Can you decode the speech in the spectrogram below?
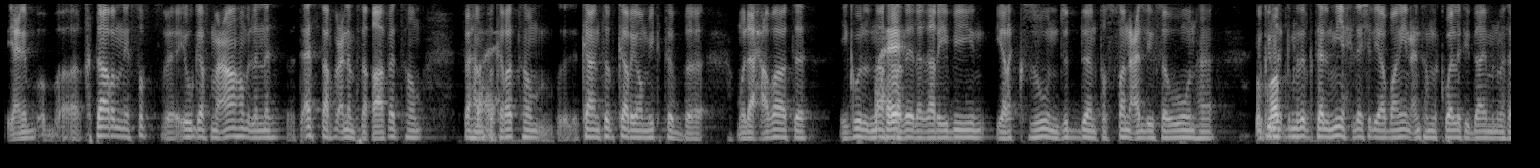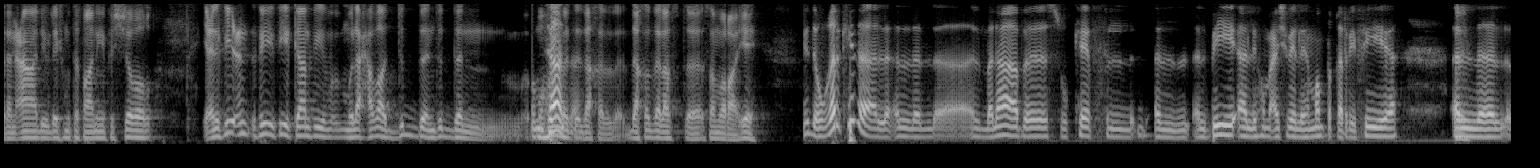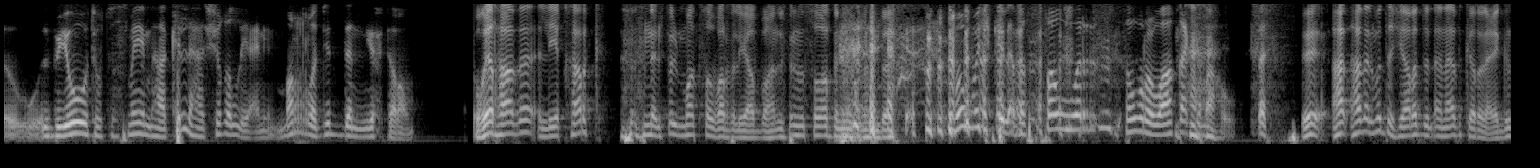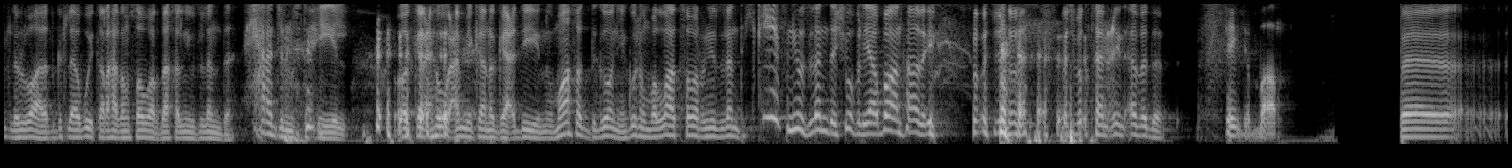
يعني اختار إنه يصف يوقف معاهم لأنه تأثر فعلا بثقافتهم فهم صحيح. فكرتهم كان تذكر يوم يكتب ملاحظاته يقول الناس. هذيلا غريبين يركزون جدا في الصنعة اللي يسوونها يمكن بالضبط. مثل تلميح ليش اليابانيين عندهم ال quality دائما مثلا عالي وليش متفانين في الشغل يعني في عند في في كان في ملاحظات جدا جدا ممتازة. مهمه داخل داخل The Last Samurai إيه. وغير كذا ال- ال- ال- الملابس وكيف ال- ال- البيئة اللي هم عايشين فيها اللي هي المنطقة الريفية ال- ال- البيوت وتصميمها كلها شغل يعني مرة جدا يحترم وغير هذا اللي يقهرك إن الفيلم ما تصور في اليابان الفيلم تصور في نيوزيلندا مو مشكلة بس صور صور الواقع كما هو بس. إيه هذا المدهش يا رجل أنا أذكر يعني قلت للوالد قلت له أبوي ترى هذا مصور داخل نيوزيلندا. يا رجل مستحيل واذكر هو وعمي كانوا قاعدين وما صدقوني أقول لهم والله تصور في نيوزيلندا. كيف نيوزيلندا؟ شوف اليابان هذه. مش- مش مقتنعين ابدا. شيء جبار.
